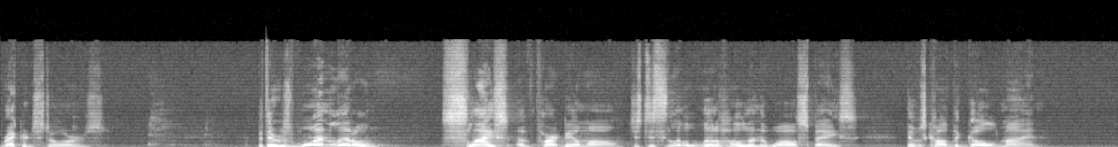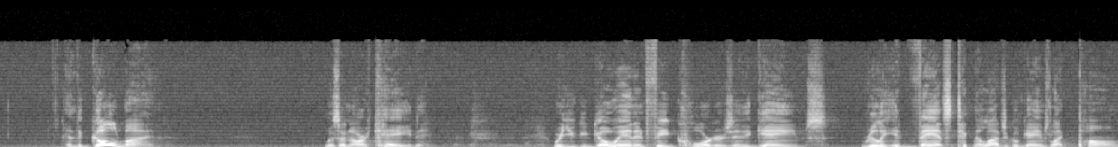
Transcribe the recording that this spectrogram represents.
record stores. But there was one little slice of Parkdale Mall, just this little, little hole in the wall space that was called the gold mine. And the gold mine was an arcade where you could go in and feed quarters into games, really advanced technological games like Pong.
